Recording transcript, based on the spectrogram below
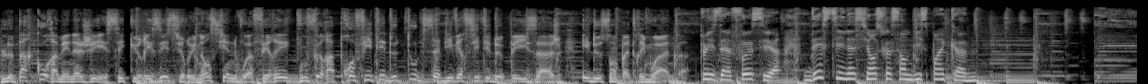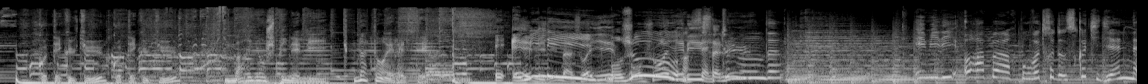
Le parcours aménagé et sécurisé sur une ancienne voie ferrée vous fera profiter de toute sa diversité de paysages et de son patrimoine. Plus d'infos sur destination70.com. Côté culture, côté culture, Marion Spinelli, Nathan RLT. Et Émilie bonjour. Bonjour, Émilie, Salut salut. tout le monde. Émilie au rapport pour votre dose quotidienne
